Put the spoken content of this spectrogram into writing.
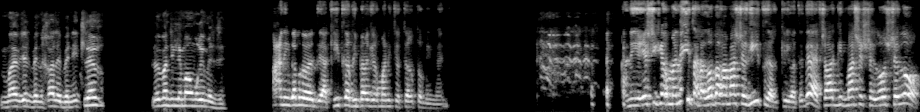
מה ההבדל בינך לבין היטלר? לא הבנתי למה אומרים את זה. אני גם לא יודע, כי היטלר דיבר גרמנית יותר טוב ממני. אני, יש לי גרמנית, אבל לא ברמה של היטלר, כאילו, אתה יודע, אפשר להגיד מה ששלו, שלו.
